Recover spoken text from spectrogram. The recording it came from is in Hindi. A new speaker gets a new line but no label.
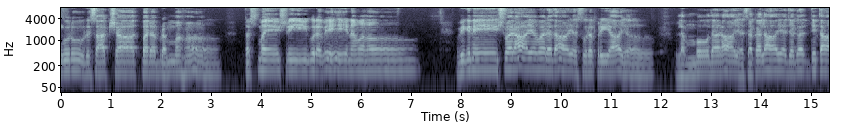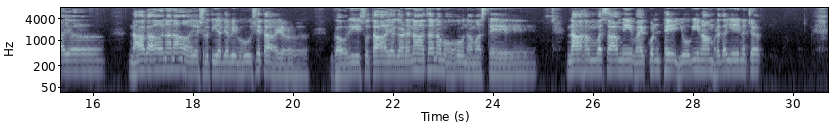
गुरुर्साक्षात् परब्रह्मः। तस्मै श्रीगुरवे नमः। विघ्नेश्वराय वरदाय सुरप्रियाय, लम्बोदराय सकलाय जगद्दिताय नागाननाय श्रुतियज्ञविभूषिताय, गौरीसुताय गणनाथ नमो नमस्ते। नाहं वसामि वैकुण्ठे योगिनां हृदयेन च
